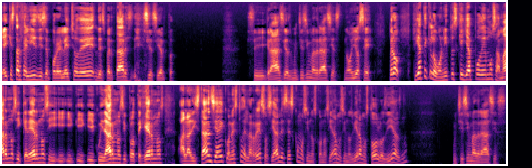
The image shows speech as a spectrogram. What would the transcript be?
y hay que estar feliz, dice, por el hecho de despertar. Si es cierto. Sí, gracias, muchísimas gracias. No, yo sé. Pero fíjate que lo bonito es que ya podemos amarnos y querernos y, y, cuidarnos y protegernos a la distancia y con esto de las redes sociales es como si nos conociéramos y nos viéramos todos los días, ¿no? Muchísimas gracias.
